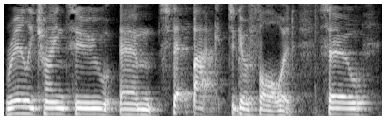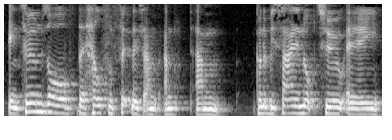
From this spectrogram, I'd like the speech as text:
really trying to um, step back to go forward. So, in terms of the health and fitness, I'm, I'm, I'm going to be signing up to a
